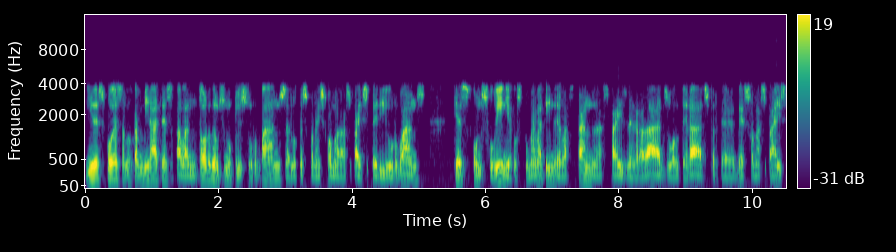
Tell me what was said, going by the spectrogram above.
i després el que han mirat és a l'entorn dels nuclis urbans, el que es coneix com a espais periurbans, que és on sovint i acostumem a tindre bastants espais degradats o alterats, perquè bé són espais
